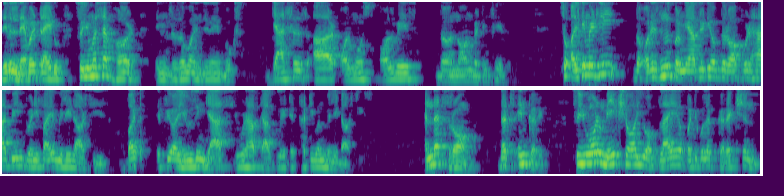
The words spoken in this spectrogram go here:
They will never try to so you must have heard in reservoir engineering books, gases are almost always the non-wetting phases. So ultimately, the original permeability of the rock would have been 25 millidarcies. But if you are using gas, you would have calculated 31 millidarcies. and that's wrong. That's incorrect so you want to make sure you apply a particular correction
